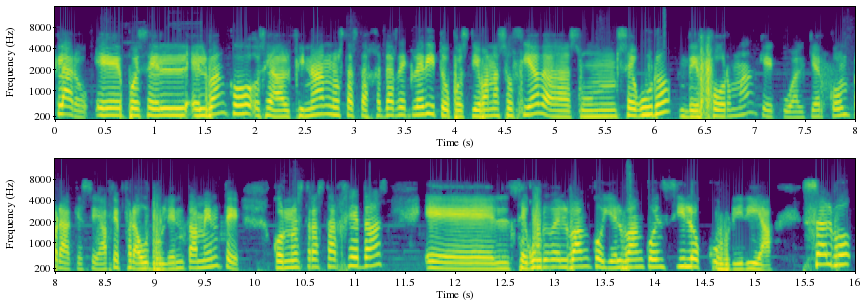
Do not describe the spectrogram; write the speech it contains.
Claro, eh, pues el, banco, o sea, al final nuestras tarjetas de crédito pues llevan asociadas un seguro de forma que cualquier compra que se hace fraudulentamente con nuestras tarjetas, eh, el seguro del banco y el banco en sí lo cubriría, salvo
